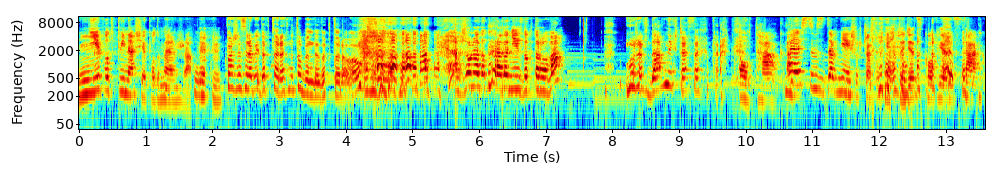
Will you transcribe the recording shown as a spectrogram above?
Nie podpina się pod męża. Mm-mm. Chyba, że zrobię doktorat, no to będę doktorował. A żona doktora to nie jest doktorowa? Może w dawnych czasach tak. O tak, a ja jestem z dawniejszych czasów niż ty dziecko, więc tak,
